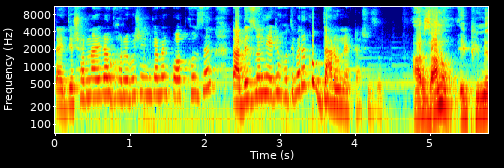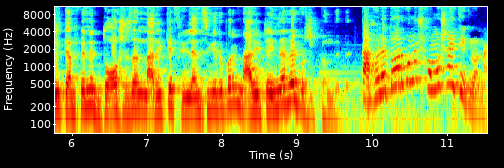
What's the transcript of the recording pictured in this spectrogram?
তাই যেসব নারীরা ঘরে বসে ইনকামের পথ খুঁজছেন তাদের জন্য এটা হতে পারে খুব দারুণ একটা সুযোগ। আর জানো, এই ফিমেল ক্যাম্পেইনে দশ হাজার নারীকে ফ্রিল্যান্সিং এর উপরে নারী ট্রেনাররাই প্রশিক্ষণ দেবে। তাহলে তো আর কোনো সমস্যাই থাকল না।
